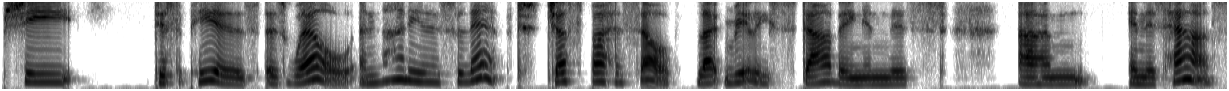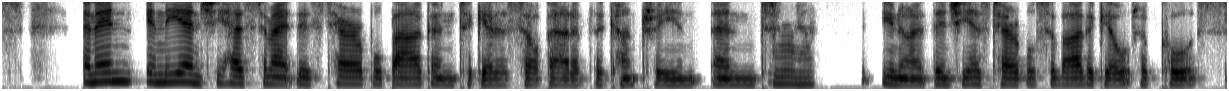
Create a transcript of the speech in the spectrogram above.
she disappears as well. And Nadia is left just by herself, like really starving in this um, in this house. And then in the end, she has to make this terrible bargain to get herself out of the country. And, and mm. you know, then she has terrible survivor guilt, of course,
